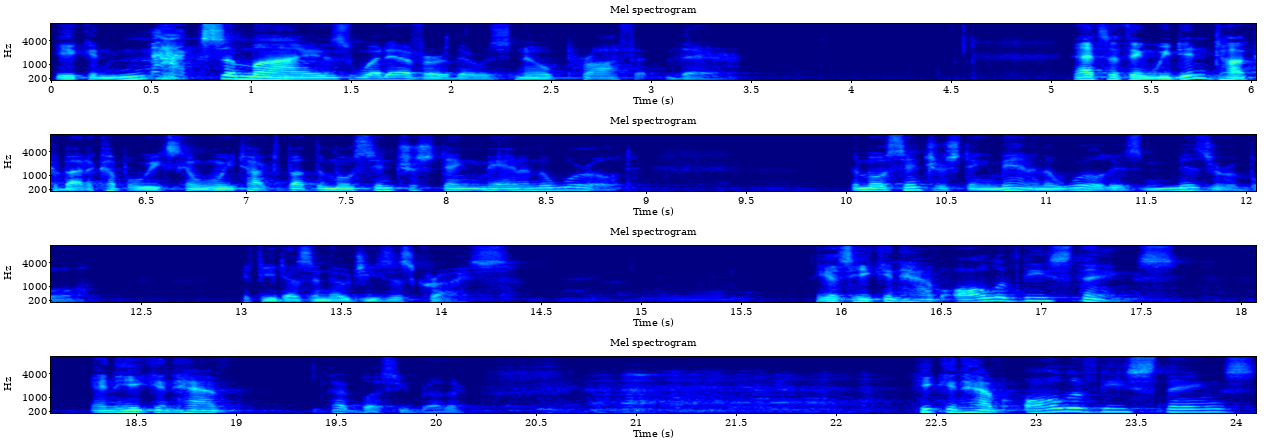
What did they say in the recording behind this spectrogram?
you can maximize whatever, there was no profit there. That's the thing we didn't talk about a couple weeks ago when we talked about the most interesting man in the world. The most interesting man in the world is miserable if he doesn't know Jesus Christ. Because he can have all of these things, and he can have, God bless you, brother. he can have all of these things.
